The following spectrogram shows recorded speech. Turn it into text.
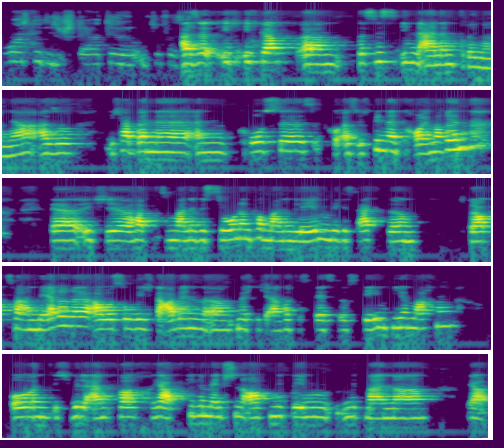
wo hast du diese Stärke und Zuversicht? Also ich, ich glaube, ähm, das ist in einem drinnen. Ja? Also ich habe eine, ein großes, also ich bin eine Träumerin. ich äh, habe meine Visionen von meinem Leben, wie gesagt, ähm, glaube zwar an mehrere, aber so wie ich da bin, äh, möchte ich einfach das Beste aus dem hier machen. Und ich will einfach ja, viele Menschen auch mit dem, mit meiner, ja,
